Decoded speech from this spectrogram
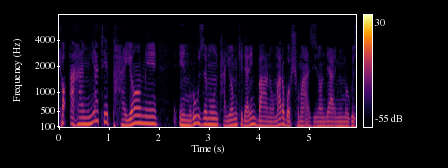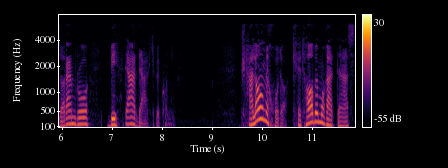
تا اهمیت پیام امروزمون پیامی که در این برنامه رو با شما عزیزان در میون بگذارم رو بهتر درک بکنیم. کلام خدا کتاب مقدس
